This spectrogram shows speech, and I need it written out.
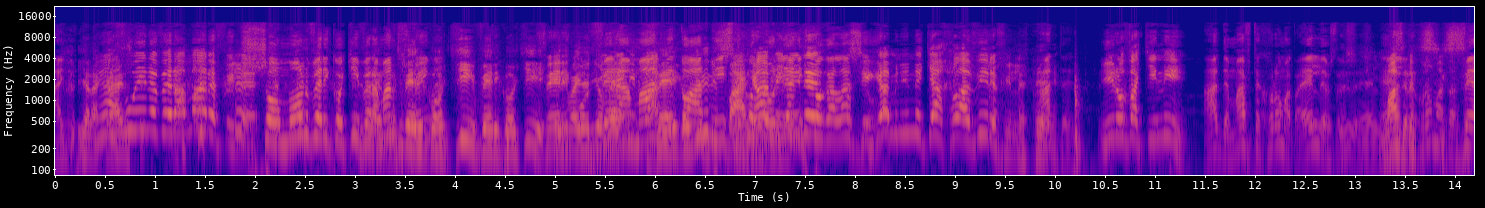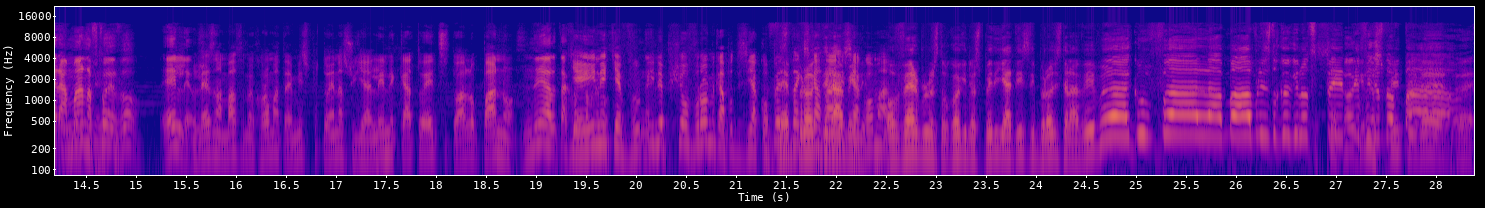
Άιντε. Για να Ε, κάνει. αφού είναι Βεραμάν, ρε φίλε. Σομών βερικοκή. Βεραμάν τους το είναι. Βερικοκή, βερικοκή. Έχει πάει Βερικοκή. τέτοιο Βεραμάν είναι το βερικοκή δεν αντίστοιχο υπάρχει. Σιγά πολύ μην ανοιχτό είναι- γαλάζιο. Σιγά μην είναι και αχλαδί, ρε φίλε. Άντε. Ή ροδακινή. Άντε, μάθετε χρώματα. Έλεος. ρε εσείς. Έλεος. Μάθετε Έλεος. χρώματα. Βεραμάν αυτό εδώ. Έλεος. Λες να μάθουμε χρώματα εμείς που το ένα σου γυαλί είναι κάτω έτσι, το άλλο πάνω. Ναι, αλλά τα Και χρώματα. είναι, και βρου- Ναι. είναι πιο βρώμικα από τις διακοπές. Δεν Δεν τα έχεις πρόκειται να καθαρίσει μείνει ακόμα. ο Βέρμπλου στο κόκκινο σπίτι γιατί στην πρώτη Τελαβίβ. Α, κουφάλα, μαύρη στο κόκκινο Σε σπίτι. κόκκινο Φύγε από το σπίτι, πάω. ναι, ναι.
